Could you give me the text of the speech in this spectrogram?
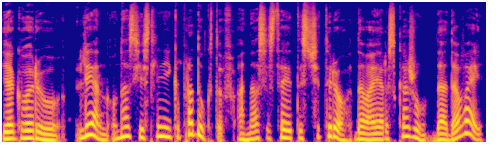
Я говорю, Лен, у нас есть линейка продуктов, она состоит из четырех. Давай я расскажу. Да, давай.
